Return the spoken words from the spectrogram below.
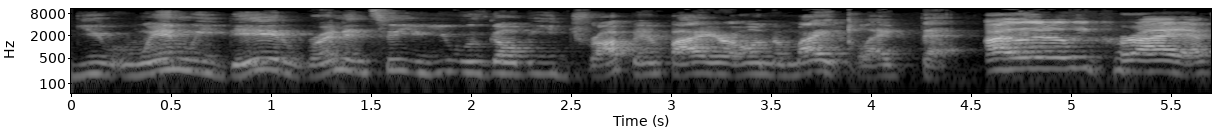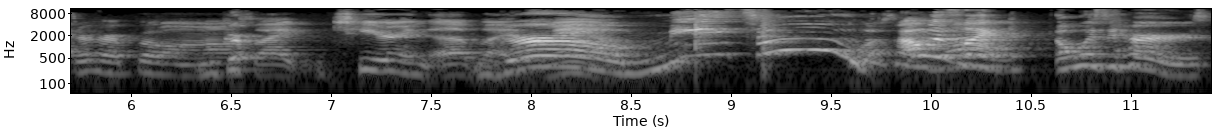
you, when we did run into you, you was gonna be dropping fire on the mic like that? I literally cried after her poem. I was like cheering up, like Girl, man. me too. was I was like, oh, was it hers?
